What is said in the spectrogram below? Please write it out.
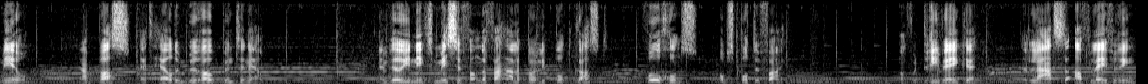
Mail naar bas.heldenbureau.nl En wil je niks missen van de Verhalenpolie podcast? Volg ons op Spotify. Over drie weken de laatste aflevering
